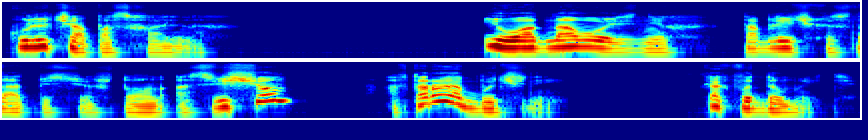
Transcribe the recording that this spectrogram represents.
кулича пасхальных. И у одного из них табличка с надписью, что он освящен, а второй обычный. Как вы думаете,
